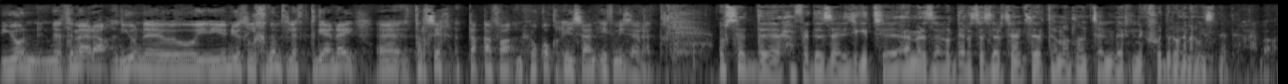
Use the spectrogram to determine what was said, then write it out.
يون ثمارة يون يونيوت الخدم ثلاث تقاناي ترسيخ الثقافة حقوق الإنسان إث ميزارات. أستاذ حفيظ الزالي قلت أمر زاغ دراسه زرتان تمضلان تنمير نكفو غنغ مسند مرحبا.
